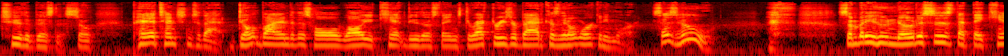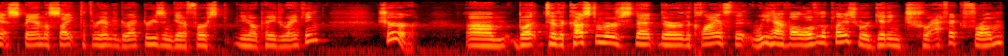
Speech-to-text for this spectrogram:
to the business. So pay attention to that. Don't buy into this whole, well, you can't do those things. Directories are bad because they don't work anymore. Says who? Somebody who notices that they can't spam a site to 300 directories and get a first, you know, page ranking? Sure. Um, but to the customers that they're the clients that we have all over the place who are getting traffic from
